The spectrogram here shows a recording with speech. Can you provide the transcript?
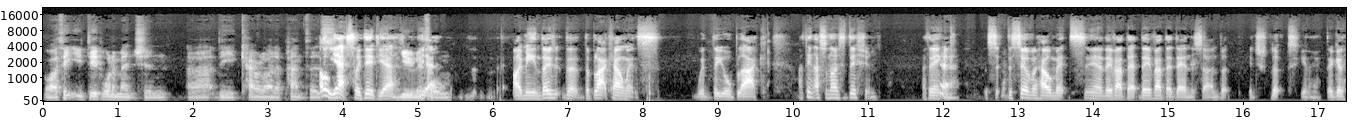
Well, I think you did want to mention uh, the Carolina Panthers. Oh yes, I did. Yeah, uniform. Yeah. I mean, those the the black helmets with the all black. I think that's a nice addition. I think yeah the, the silver helmets, you know, they've had that they've had their day in the sun, but it just looked, you know, they're gonna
